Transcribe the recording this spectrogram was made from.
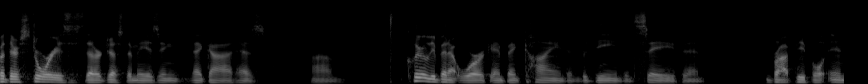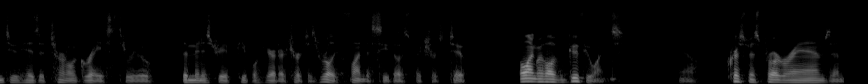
But there's stories that are just amazing that God has um, clearly been at work and been kind and redeemed and saved and brought people into his eternal grace through the ministry of people here at our church. It's really fun to see those pictures too, along with all the goofy ones. You know, Christmas programs and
